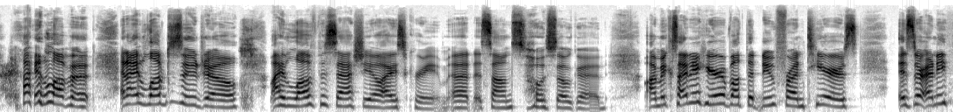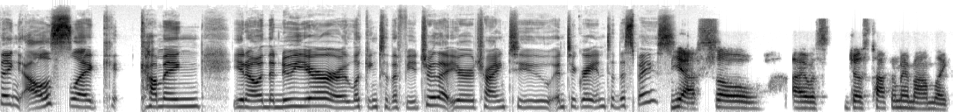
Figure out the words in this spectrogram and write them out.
I love it. And I loved Sujeo. I love pistachio ice cream. It sounds so, so good. I'm excited to hear about the new frontiers. Is there anything else like coming, you know, in the new year or looking to the future that you're trying to integrate into the space? Yeah, so I was just talking to my mom like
